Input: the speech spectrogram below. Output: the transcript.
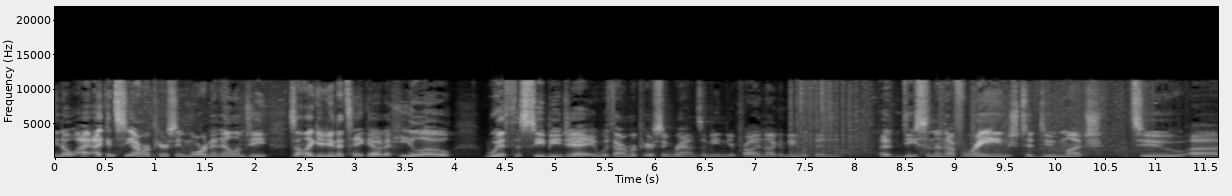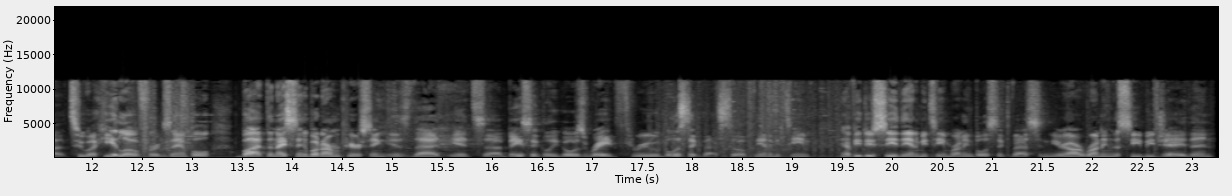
you know I, I can see armor piercing more than an LMG. It's not like you're going to take out a Hilo with the CBJ with armor piercing rounds. I mean, you're probably not going to be within a decent enough range to do much to uh, to a Hilo, for example. But the nice thing about armor piercing is that it uh, basically goes right through ballistic vests. So if the enemy team, if you do see the enemy team running ballistic vests and you are running the CBJ, then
